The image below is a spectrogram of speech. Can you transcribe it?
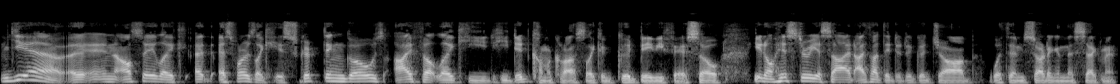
Yeah, and I'll say like as far as like his scripting goes, I felt like he he did come across like a good baby face. So you know, history aside, I thought they did a good job with him starting in this segment.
